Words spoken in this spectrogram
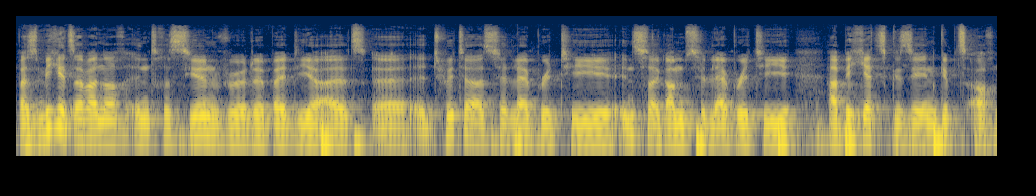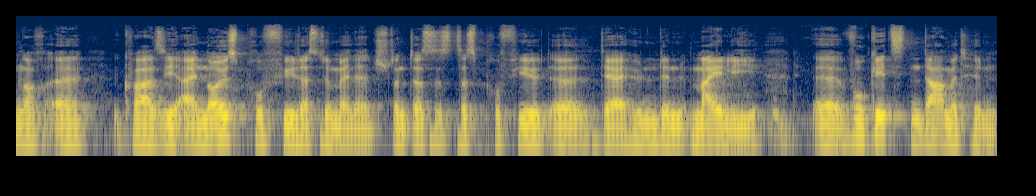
Was mich jetzt aber noch interessieren würde bei dir als äh, Twitter-Celebrity, Instagram-Celebrity, habe ich jetzt gesehen, gibt es auch noch äh, quasi ein neues Profil, das du managst. Und das ist das Profil äh, der Hündin Miley. Äh, wo geht's denn damit hin?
